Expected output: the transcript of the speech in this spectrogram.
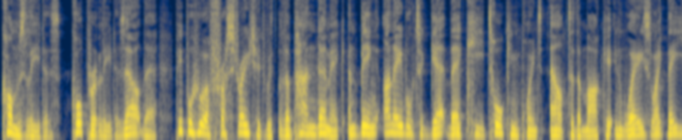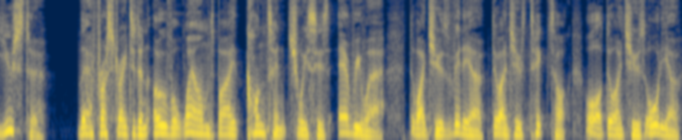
comms leaders, corporate leaders out there, people who are frustrated with the pandemic and being unable to get their key talking points out to the market in ways like they used to. They're frustrated and overwhelmed by content choices everywhere. Do I choose video? Do I choose TikTok? Or do I choose audio?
